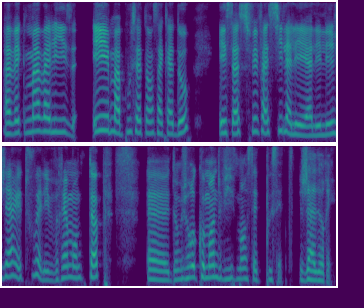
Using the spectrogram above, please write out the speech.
avec ma valise et ma poussette en sac à dos. Et ça se fait facile, elle est, elle est légère et tout, elle est vraiment top. Euh, donc, je recommande vivement cette poussette. J'ai adoré.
